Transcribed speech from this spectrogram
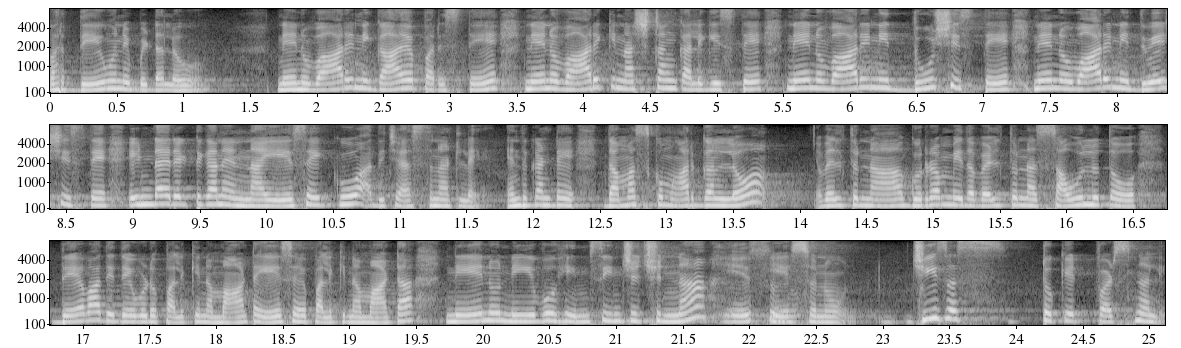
వారు దేవుని బిడ్డలు. నేను వారిని గాయపరిస్తే నేను వారికి నష్టం కలిగిస్తే నేను వారిని దూషిస్తే నేను వారిని ద్వేషిస్తే ఇండైరెక్ట్గా నేను నా ఏసైకు అది చేస్తున్నట్లే. ఎందుకంటే దమస్కు మార్గంలో వెళ్తున్న గుర్రం మీద వెళ్తున్న సౌలుతో దేవాది దేవుడు పలికిన మాట ఏసే పలికిన మాట నేను నీవు హింసించుచున్న యేసు. యేసును. Jesus took it personally.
